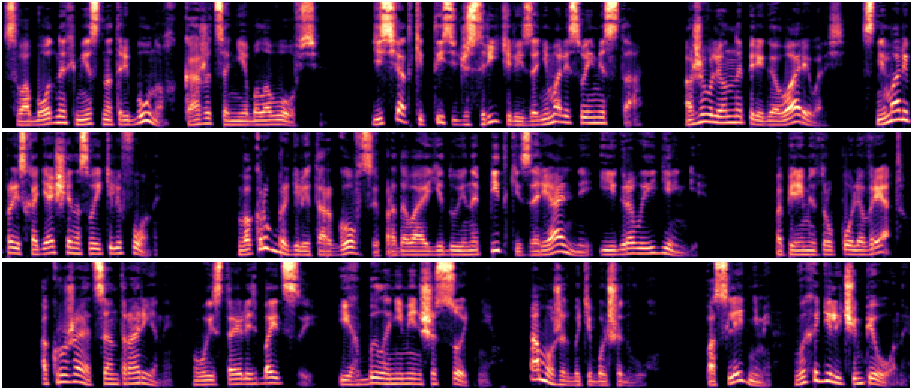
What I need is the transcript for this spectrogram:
Свободных мест на трибунах, кажется, не было вовсе. Десятки тысяч зрителей занимали свои места, оживленно переговаривались, снимали происходящее на свои телефоны. Вокруг бродили торговцы, продавая еду и напитки за реальные и игровые деньги. По периметру поля в ряд Окружая центр арены, выстроились бойцы. Их было не меньше сотни, а может быть и больше двух. Последними выходили чемпионы.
